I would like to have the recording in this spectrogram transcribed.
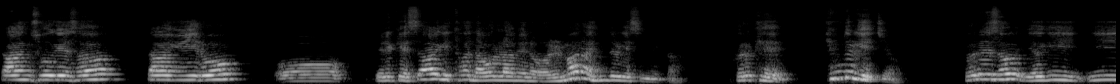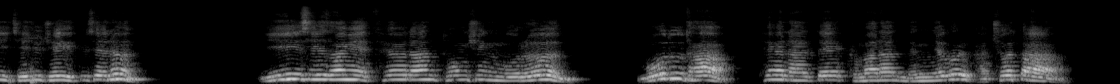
땅 속에서 땅 위로 어 이렇게 싹이 터 나오려면 얼마나 힘들겠습니까? 그렇게 힘들겠죠. 그래서 여기 이 제주 제의 뜻에는 이 세상에 태어난 동식물은 모두 다 태어날 때 그만한 능력을 갖추었다.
